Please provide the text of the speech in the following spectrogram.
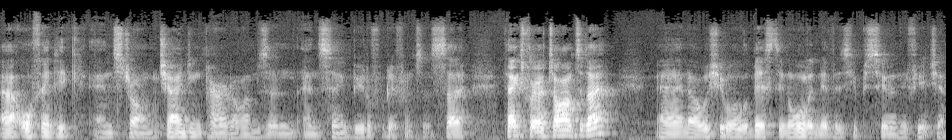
uh, authentic and strong, changing paradigms and, and seeing beautiful differences. So, thanks for our time today, and I wish you all the best in all endeavours you pursue in the future.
